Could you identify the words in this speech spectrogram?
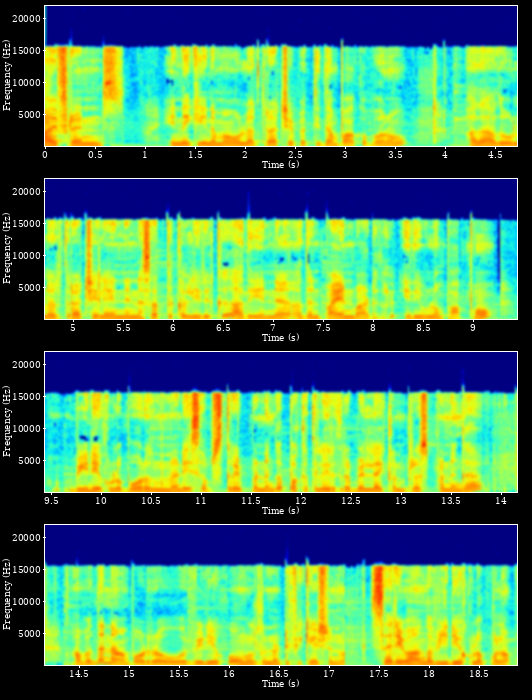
ஹாய் ஃப்ரெண்ட்ஸ் இன்றைக்கி நம்ம உலர் திராட்சை பற்றி தான் பார்க்க போகிறோம் அதாவது உலர் திராட்சையில் என்னென்ன சத்துக்கள் இருக்குது அது என்ன அதன் பயன்பாடுகள் இது இவ்வளோ பார்ப்போம். வீடியோக்குள்ளே போகிறது முன்னாடி சப்ஸ்கிரைப் பண்ணுங்கள் பக்கத்தில் இருக்கிற பெல் ஐக்கன் ப்ரெஸ் பண்ணுங்கள் அப்போ தான் நான் போடுற ஒவ்வொரு வீடியோக்கும் உங்களுக்கு நோட்டிஃபிகேஷன் சரி வாங்க வீடியோக்குள்ளே போகலாம்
